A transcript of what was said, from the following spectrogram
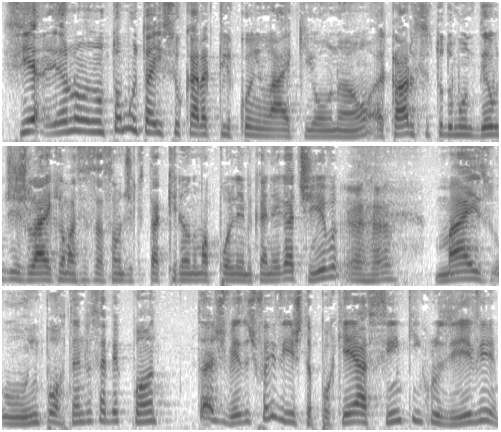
Se, eu não, estou muito aí se o cara clicou em like ou não. É claro que se todo mundo deu dislike é uma sensação de que está criando uma polêmica negativa. Uhum. Mas o importante é saber quantas vezes foi vista. Porque é assim que, inclusive,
